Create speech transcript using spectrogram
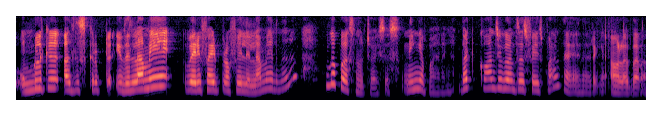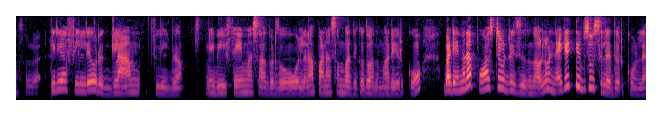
உங்களுக்கு அது ஸ்கிரிப்ட் இது எல்லாமே வெரிஃபைட் ப்ரொஃபைல் எல்லாமே இருந்ததுன்னா உங்கள் பர்சனல் சாய்ஸஸ் நீங்கள் பாருங்கள் பட் கான்சிக்வன்சஸ் ஃபேஸ் பண்ண தயாராக இருங்க. அவ்வளோதான் நான் சொல்லுவேன் மீடியா ஃபீல்டே ஒரு கிளாம் ஃபீல்டு தான். மேபி ஃபேமஸ் ஆகுறதோ இல்லைனா பணம் சம்பாதிக்கிறதோ அந்த மாதிரி இருக்கும். பட் என்னதான் பாசிட்டிவிட்டிஸ் இருந்தாலும் நெகட்டிவ்ஸும் சிலது இருக்கும்ல.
